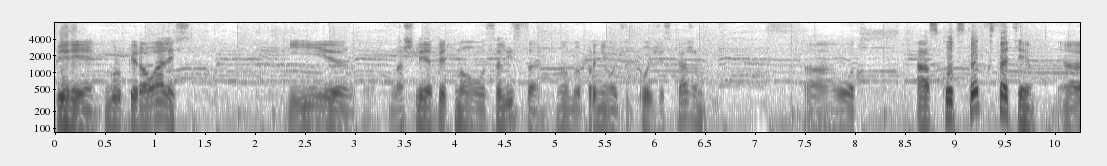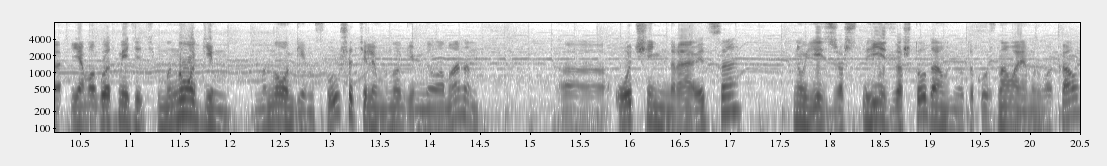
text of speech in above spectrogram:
перегруппировались и нашли опять нового солиста, но мы про него чуть позже скажем. А, вот. А Скотт Степ, кстати, э, я могу отметить многим, многим слушателям, многим меломанам э, очень нравится. Ну, есть, за, есть за что, да, у него такой узнаваемый вокал,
